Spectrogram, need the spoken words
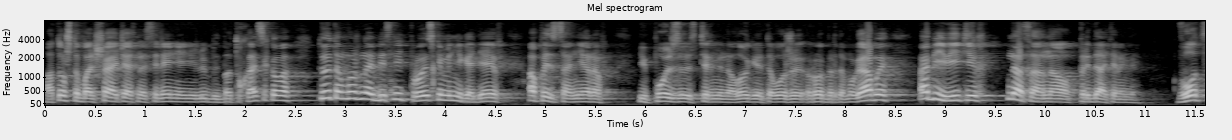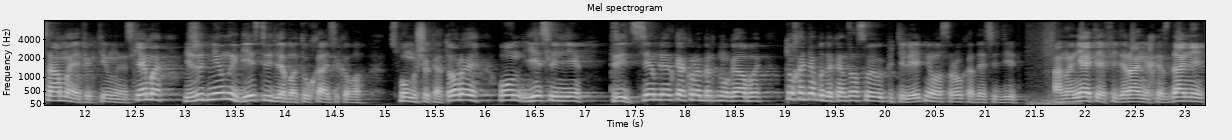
а то, что большая часть населения не любит Батухасикова, то это можно объяснить происками негодяев, оппозиционеров и, пользуясь терминологией того же Роберта Мугабе, объявить их национал-предателями. Вот самая эффективная схема ежедневных действий для Бату Хасикова, с помощью которой он, если не 37 лет, как Роберт Мугабе, то хотя бы до конца своего пятилетнего срока досидит. А нанятие федеральных изданий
